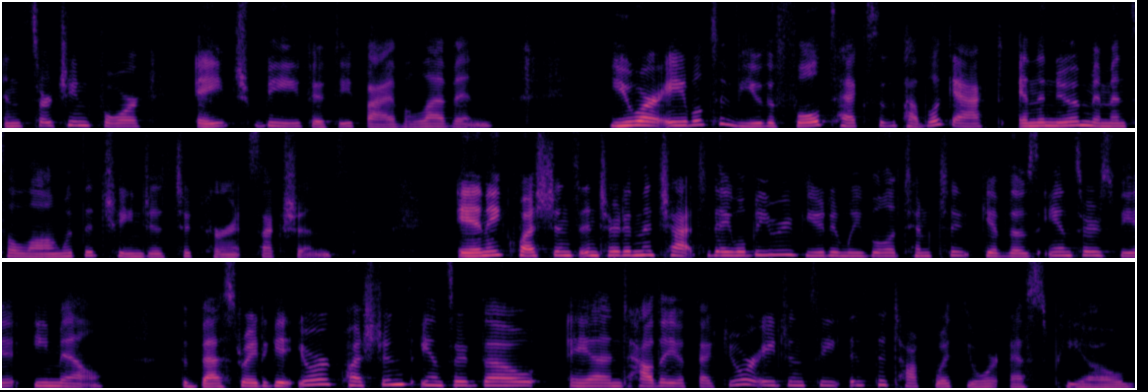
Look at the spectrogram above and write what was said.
and searching for HB 5511. You are able to view the full text of the Public Act and the new amendments along with the changes to current sections. Any questions entered in the chat today will be reviewed and we will attempt to give those answers via email. The best way to get your questions answered, though, and how they affect your agency is to talk with your SPO.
